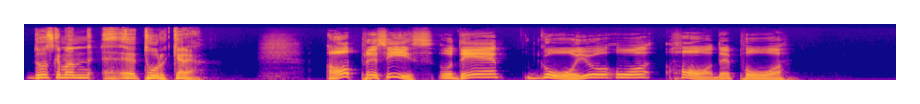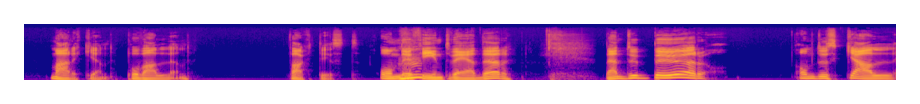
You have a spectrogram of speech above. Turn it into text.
då ska man eh, torka det. Ja, precis. Och det går ju att ha det på marken, på vallen. Faktiskt. Om det är fint väder. Men du bör, om du skall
